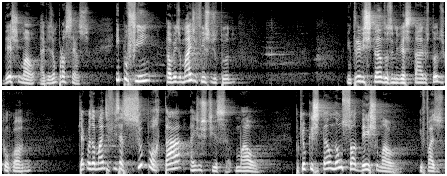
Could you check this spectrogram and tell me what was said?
Deixa o mal, às vezes é um processo. E por fim, talvez o mais difícil de tudo, entrevistando os universitários, todos concordam, que a coisa mais difícil é suportar a injustiça, o mal. Porque o cristão não só deixa o mal e faz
